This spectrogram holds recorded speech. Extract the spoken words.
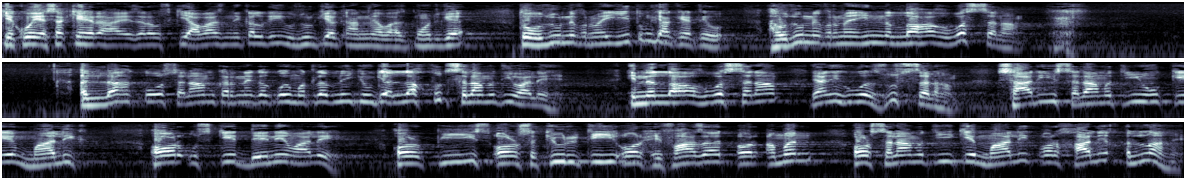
کہ کوئی ایسا کہہ رہا ہے، ذرا اس کی آواز نکل گئی، حضور کے کان میں آواز پہنچ گیا۔ تو حضور نے فرمایا، یہ تم کیا کہتے ہو؟ حضور نے فرمایا، ان اللہ سلام اللہ کو سلام کرنے کا کوئی مطلب نہیں، کیونکہ اللہ خود سلامتی والے ہیں۔ ان اللہ السلام یعنی ہوا السلام۔ ساری سلامتیوں کے مالک اور اس کے دینے والے اور پیس اور سیکیورٹی اور حفاظت اور امن اور سلامتی کے مالک اور خالق اللہ ہیں۔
